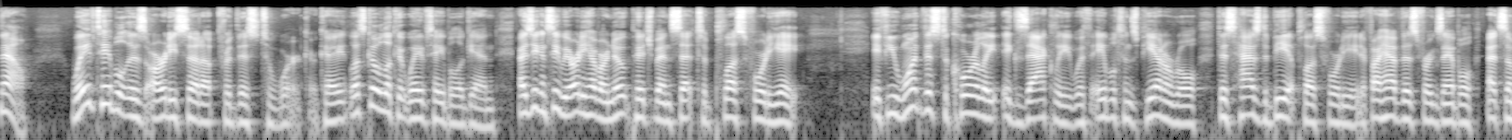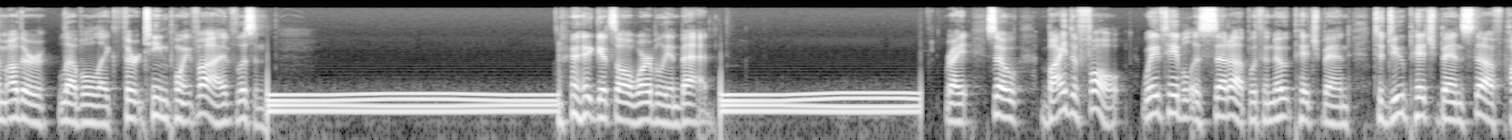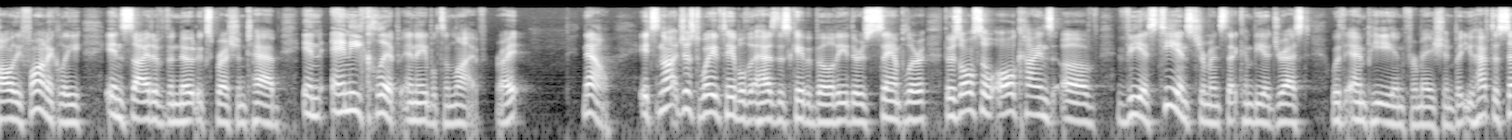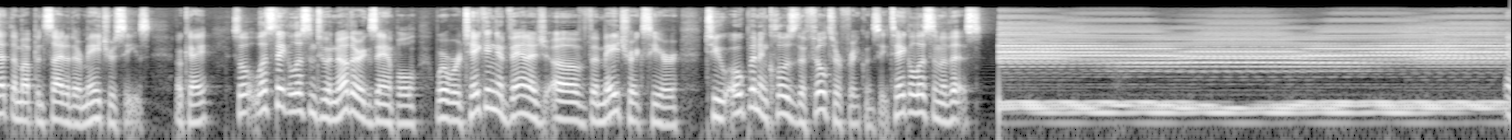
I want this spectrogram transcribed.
now, Wavetable is already set up for this to work, okay? Let's go look at Wavetable again. As you can see, we already have our note pitch bend set to plus 48. If you want this to correlate exactly with Ableton's piano roll, this has to be at plus 48. If I have this, for example, at some other level like 13.5, listen. it gets all warbly and bad. Right? So by default, Wavetable is set up with a note pitch bend to do pitch bend stuff polyphonically inside of the note expression tab in any clip in Ableton Live, right? Now, it's not just Wavetable that has this capability. There's Sampler. There's also all kinds of VST instruments that can be addressed with MPE information, but you have to set them up inside of their matrices, okay? So let's take a listen to another example where we're taking advantage of the matrix here to open and close the filter frequency. Take a listen to this.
